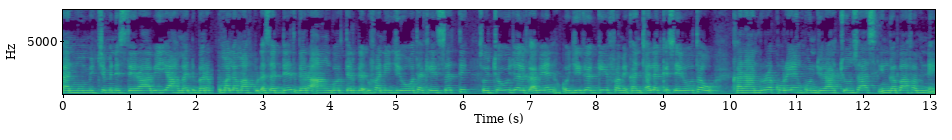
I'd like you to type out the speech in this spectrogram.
kan muummichi ministeeraa abiyyi ahmed bara 2018 gara aangootti erga dhufanii ji'oota keessatti socho'uu jalqabeen hojii gaggeeffame kan calaqqise yoo ta'u kanaan dura koreen kun jiraachuunsaas hin gabaafamne.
